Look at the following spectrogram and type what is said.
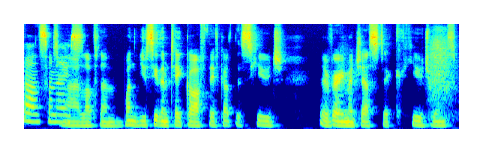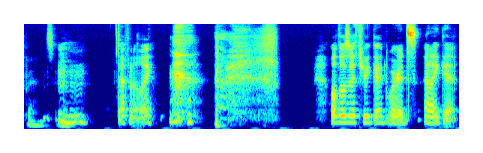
Oh, so So nice. I love them. When you see them take off, they've got this huge, they're very majestic, huge wingspreads. hmm Definitely. well, those are three good words. I like it.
